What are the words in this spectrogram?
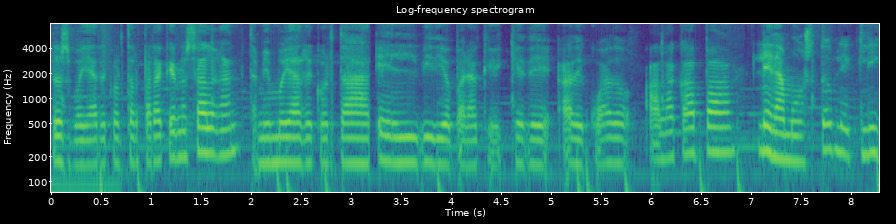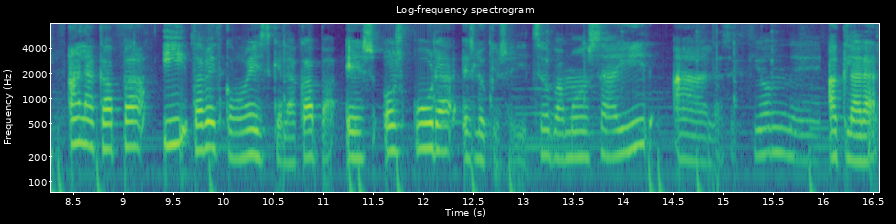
los voy a recortar para que no salgan. También voy a recortar el vídeo para que quede adecuado a la capa. Le damos doble clic a la capa y esta vez como veis que la capa es oscura, es lo que os he dicho, vamos a ir a la sección de aclarar.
